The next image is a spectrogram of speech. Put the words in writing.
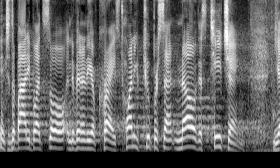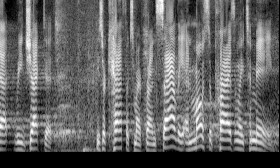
into the body, blood, soul, and divinity of Christ. 22% know this teaching, yet reject it. These are Catholics, my friends. Sadly, and most surprisingly to me,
